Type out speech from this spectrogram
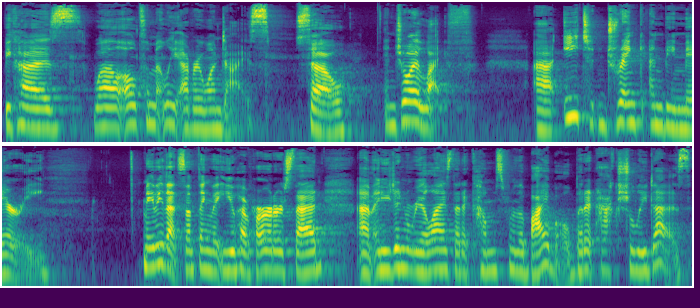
because, well, ultimately everyone dies. So enjoy life. Uh, eat, drink, and be merry. Maybe that's something that you have heard or said, um, and you didn't realize that it comes from the Bible, but it actually does.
